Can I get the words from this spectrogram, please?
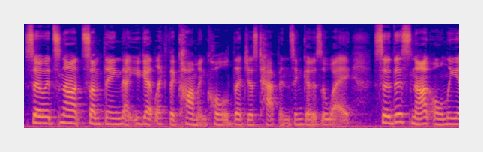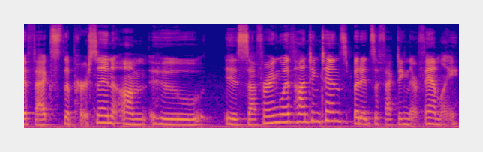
So it's not something that you get like the common cold that just happens and goes away. So this not only affects the person um, who is suffering with Huntington's, but it's affecting their family.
